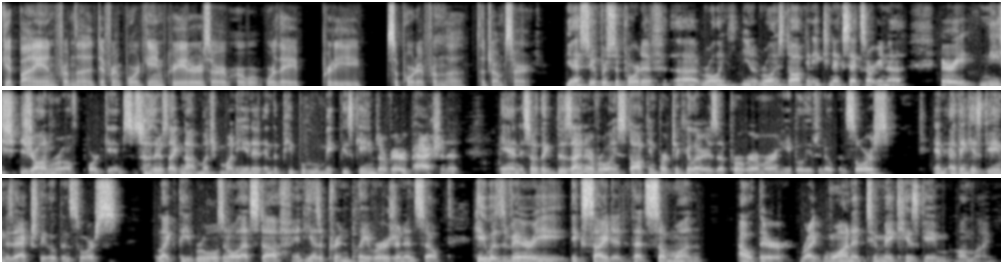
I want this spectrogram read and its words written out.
get buy-in from the different board game creators, or or were they pretty supportive from the the jump start? Yeah, super supportive. Uh, Rolling, you know, Rolling Stock and 18xx are in a very niche genre of board games. So there's like not much money in it, and the people who make these games are very passionate. And so the designer of Rolling Stock in particular is a programmer and he believes in open source. And I think his game is actually open source, like the rules and all that stuff. And he has a print and play version. And so he was very excited that someone out there, right, wanted to make his game online.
